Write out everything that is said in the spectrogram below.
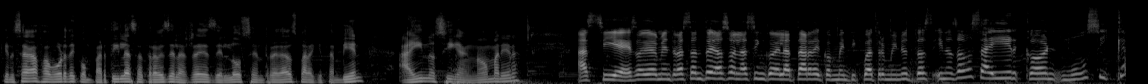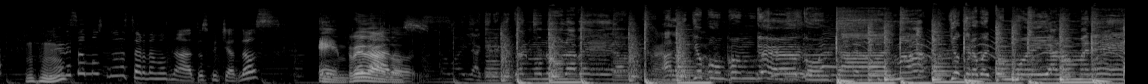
que nos haga favor de compartirlas a través de las redes de Los Enredados para que también ahí nos sigan, ¿no, Mariana? Así es. Oigan, mientras tanto ya son las 5 de la tarde con 24 minutos y nos vamos a ir con música. Ujú. Regresamos, no nos tardamos nada. Tú escuchas los Enredados. Baila, quiere que todo el mundo la your pum pum girl con calma. Yo quiero ver cómo ella lo menea.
